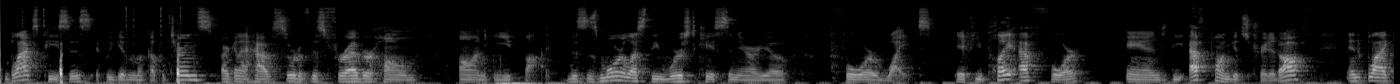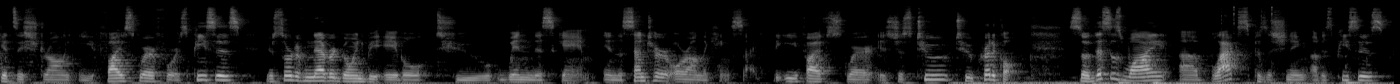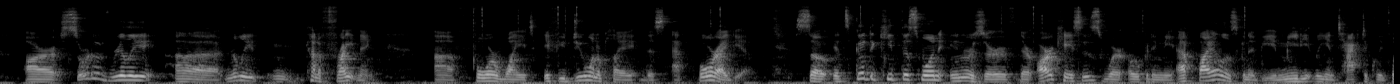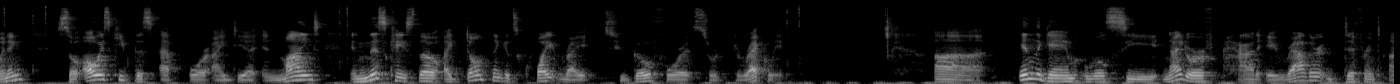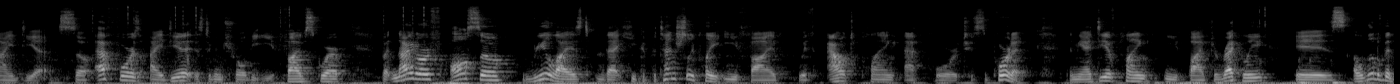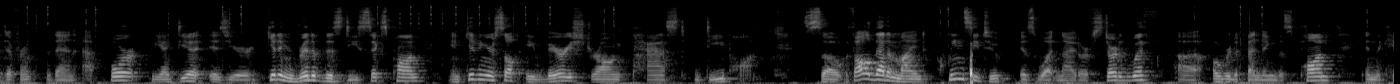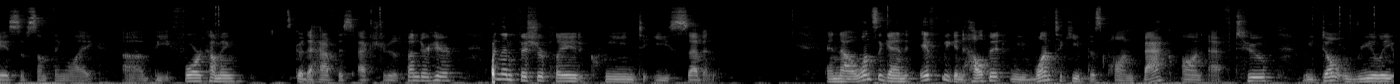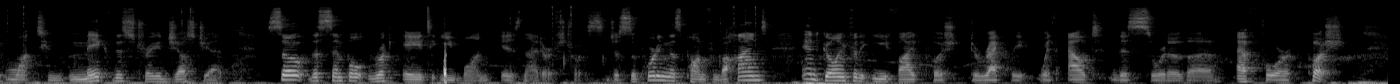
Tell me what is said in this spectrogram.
black's pieces, if we give them a couple turns, are going to have sort of this forever home on e5. This is more or less the worst case scenario for white. If you play f4 and the f pawn gets traded off, and black gets a strong e5 square for his pieces, you're sort of never going to be able to win this game in the center or on the king's side. The e5 square is just too, too critical. So this is why uh, Black's positioning of his pieces are sort of really, uh, really mm, kind of frightening uh, for White if you do want to play this f4 idea. So it's good to keep this one in reserve. There are cases where opening the f-file is going to be immediately and tactically winning, so always keep this f4 idea in mind. In this case, though, I don't think it's quite right to go for it sort of directly. Uh, in the game, we'll see Najdorf had a rather different idea. So f4's idea is to control the e5 square, but Najdorf also realized that he could potentially play e5 without playing f4 to support it. And the idea of playing e5 directly is a little bit different than f4. The idea is you're getting rid of this d6 pawn and giving yourself a very strong passed d pawn. So with all of that in mind, queen c2 is what Najdorf started with, uh, over defending this pawn in the case of something like uh, b4 coming. It's good to have this extra defender here. And then Fischer played queen to e7. And now, once again, if we can help it, we want to keep this pawn back on f2. We don't really want to make this trade just yet. So the simple rook a to e1 is Najdorf's choice, just supporting this pawn from behind and going for the e5 push directly without this sort of uh, f4 push.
